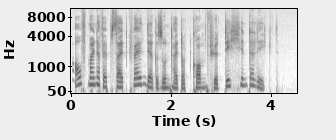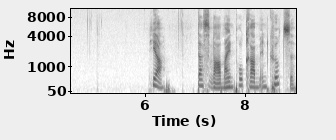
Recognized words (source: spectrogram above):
auf meiner Website quellendergesundheit.com für dich hinterlegt. Ja, das war mein Programm in Kürze.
